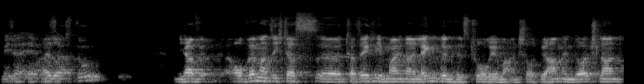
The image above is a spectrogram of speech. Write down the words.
Michael, was sagst du? Ja, auch wenn man sich das äh, tatsächlich mal in einer längeren Historie mal anschaut. Wir haben in Deutschland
